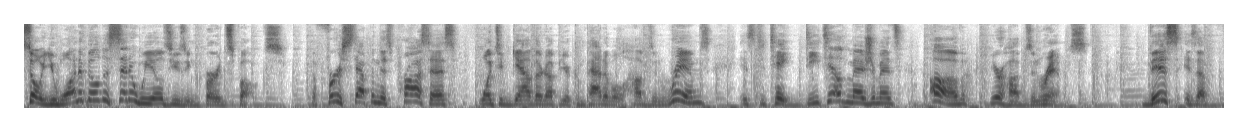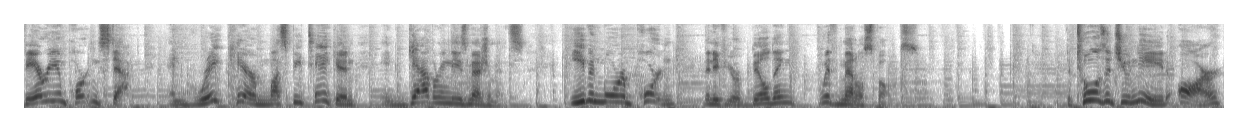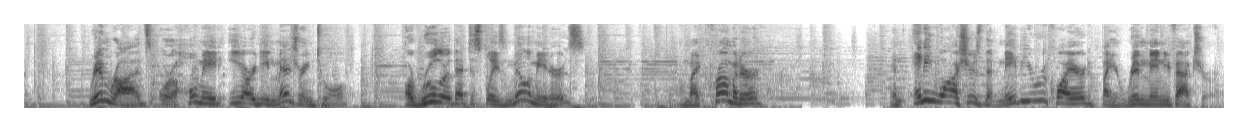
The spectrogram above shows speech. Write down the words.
So you want to build a set of wheels using Berd spokes. The first step in this process, once you've gathered up your compatible hubs and rims, is to take detailed measurements of your hubs and rims. This is a very important step, and great care must be taken in gathering these measurements, even more important than if you're building with metal spokes. The tools that you need are rim rods or a homemade ERD measuring tool, a ruler that displays millimeters, a micrometer, and any washers that may be required by a rim manufacturer.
